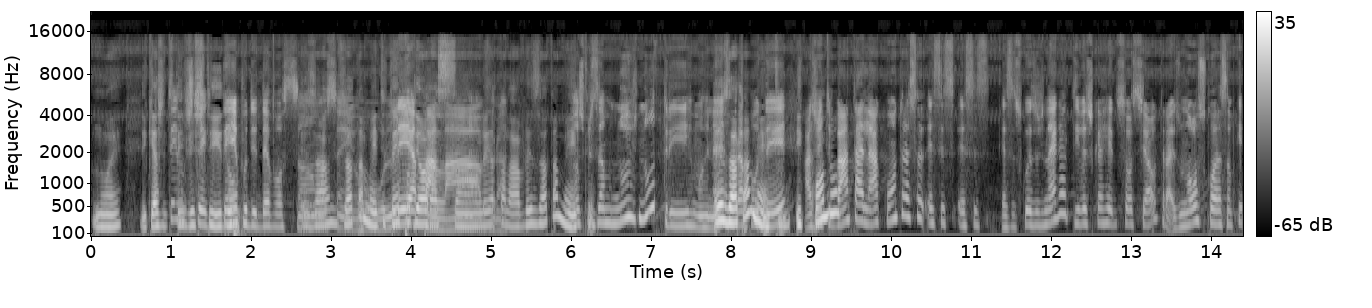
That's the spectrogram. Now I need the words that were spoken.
não é? De que a gente Temos tem vestido. tempo de devoção, Exa- Senhor, exatamente, tempo de oração, palavra. ler a palavra, exatamente. Nós precisamos nos nutrirmos, né? Para Exatamente. poder E a quando- gente batalhar contra essa- esses, esses, essas coisas negativas que a rede social traz. O nosso coração, porque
